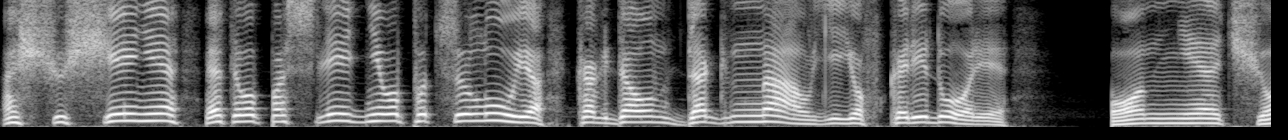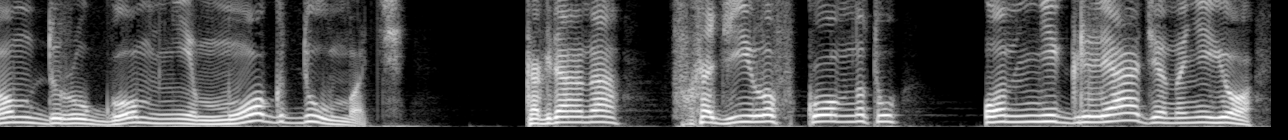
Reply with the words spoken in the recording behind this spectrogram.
ощущение этого последнего поцелуя, когда он догнал ее в коридоре. Он ни о чем другом не мог думать. Когда она входила в комнату, он, не глядя на нее, —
